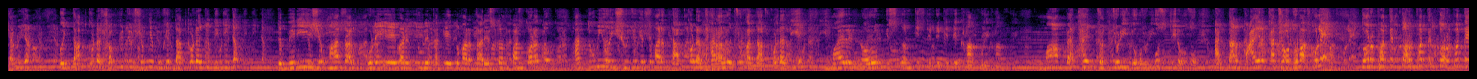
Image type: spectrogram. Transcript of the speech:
কেন জানো? ওই দাঁত কটা সবকিছুর সঙ্গে মুখের দাঁত কটা যদি দিতাম, তো বেরিয়ে এসে মা তার কোলে এবারে তুলে থাকে তোমার তার স্তন পান করাতো। আর তুমি ওই সুযোগে তোমার দাঁত কটা ধারালো চোখা দাঁত কটা দিয়ে মায়ের নরম স্তনকে কেটে কেটে ঘা করে। মা ব্যথায় জর্জরিত হতো অস্থির হতো আর তার পায়ের কাছে অথবা কোলে তরপাতে তরপাতে তরপাতে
